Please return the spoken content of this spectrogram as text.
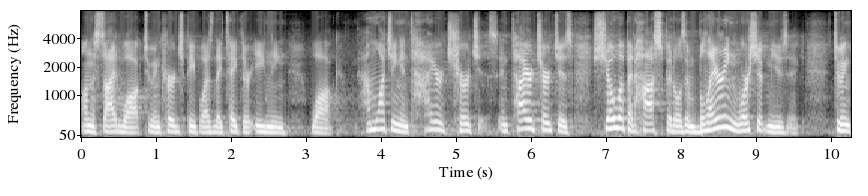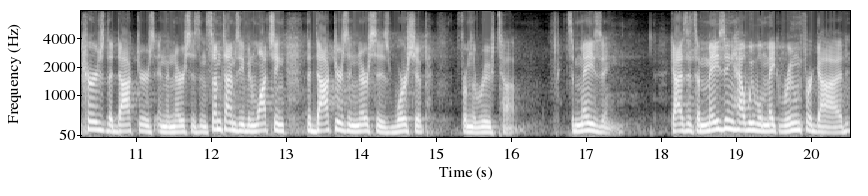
on the sidewalk to encourage people as they take their evening walk. I'm watching entire churches, entire churches show up at hospitals and blaring worship music to encourage the doctors and the nurses, and sometimes even watching the doctors and nurses worship from the rooftop. It's amazing. Guys, it's amazing how we will make room for God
